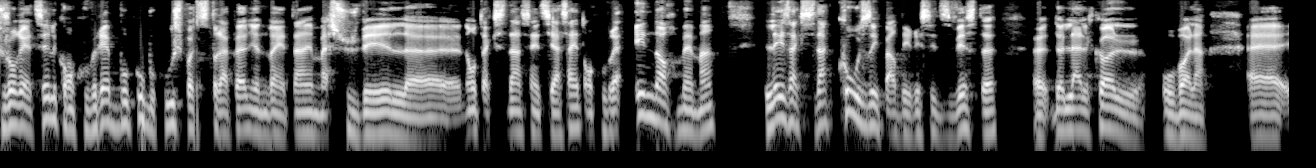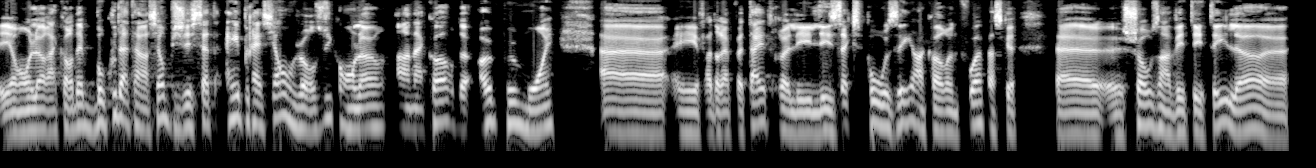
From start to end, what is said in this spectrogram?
toujours est-il qu'on couvrait beaucoup, beaucoup. Je sais pas si tu te rappelles, il y a une 20 ans, Massuville, euh, notre accident Saint-Hyacinthe, on couvrait énormément les accidents causés par des récidivistes euh, de l'alcool au volant. Euh, et on leur accordait beaucoup d'attention. Puis j'ai cette impression aujourd'hui qu'on leur en accorde un peu moins. Euh, et il faudrait peut-être les, les exposer encore une fois parce que chose en VTT là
